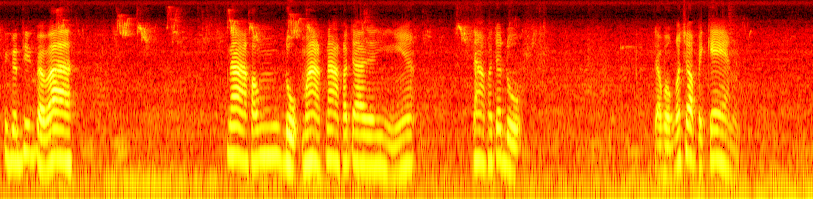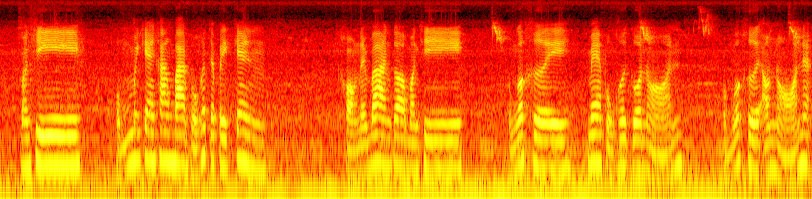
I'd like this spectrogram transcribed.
เป็นคนที่แบบว่า หน้าเขาดุมากหน้าเขาจะอย่างเงี้ย หน้าเขาจะดุแต่ผมก็ชอบไปแกล้ง บางทีผมไม่แกล้งข้างบ้าน ผมก็จะไปแกล้ง ของในบ้านก็บางที ผมก็เคยแม่ผมเคยกลัวหนอน ผมก็เคยเอาหนอนเนี่ย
